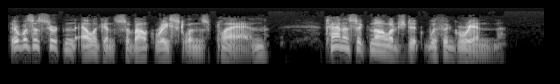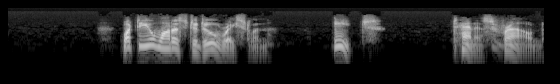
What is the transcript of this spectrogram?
There was a certain elegance about Raistlin's plan. Tanis acknowledged it with a grin. What do you want us to do, Raistlin? Eat. Tanis frowned.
